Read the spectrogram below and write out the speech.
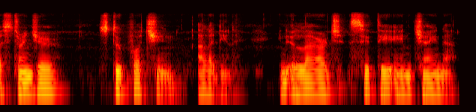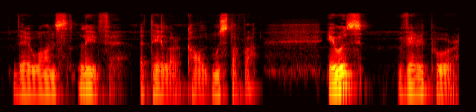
A stranger stood watching Aladdin. In a large city in China, there once lived a tailor called Mustafa. He was very poor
